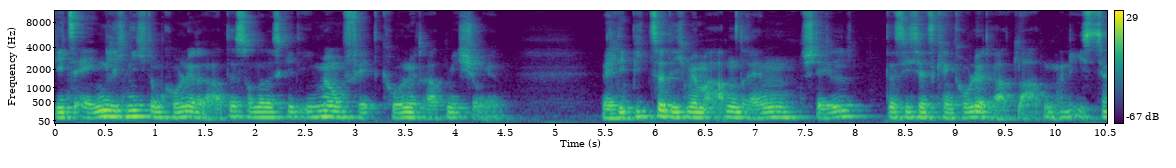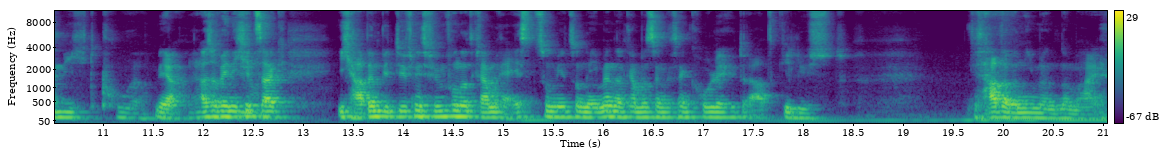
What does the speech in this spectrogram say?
geht es eigentlich nicht um Kohlenhydrate, sondern es geht immer um Fett-Kohlenhydrat-Mischungen. Weil die Pizza, die ich mir am Abend reinstelle, das ist jetzt kein Kohlenhydratladen. Man isst ja nicht pur. Ja, also wenn ich jetzt sage, ich habe ein Bedürfnis, 500 Gramm Reis zu mir zu nehmen, dann kann man sagen, das ist ein Kohlehydratgelüst. Das hat aber niemand normal.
